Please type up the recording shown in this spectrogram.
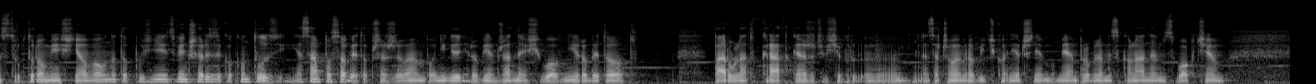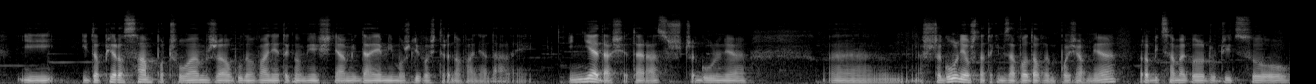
strukturą mięśniową, no to później jest większe ryzyko kontuzji. Ja sam po sobie to przeżyłem, bo nigdy nie robiłem żadnej siłowni. Robię to od paru lat w kratkę. Rzeczywiście wró- e, zacząłem robić koniecznie, bo miałem problemy z kolanem, z łokciem i, i dopiero sam poczułem, że obudowanie tego mięśniami daje mi możliwość trenowania dalej. I nie da się teraz, szczególnie szczególnie już na takim zawodowym poziomie, robić samego jiu-jitsu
